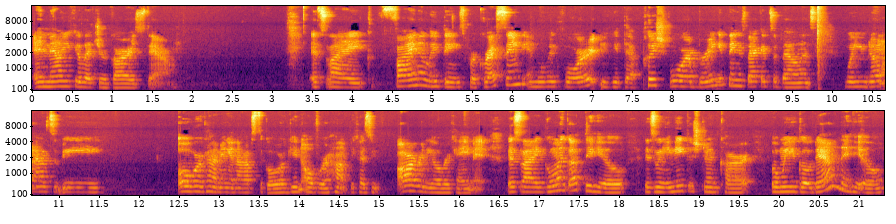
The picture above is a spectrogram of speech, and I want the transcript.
and now you can let your guards down. It's like finally things progressing and moving forward. You get that push forward, bringing things back into balance where you don't have to be overcoming an obstacle or getting over a hump because you already overcame it. It's like going up the hill is when you need the strength card, but when you go down the hill,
